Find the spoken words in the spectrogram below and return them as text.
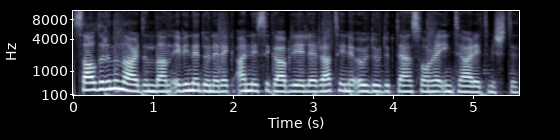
saldırının ardından evine dönerek annesi Gabriele Rathen'i öldürdükten sonra intihar etmişti.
